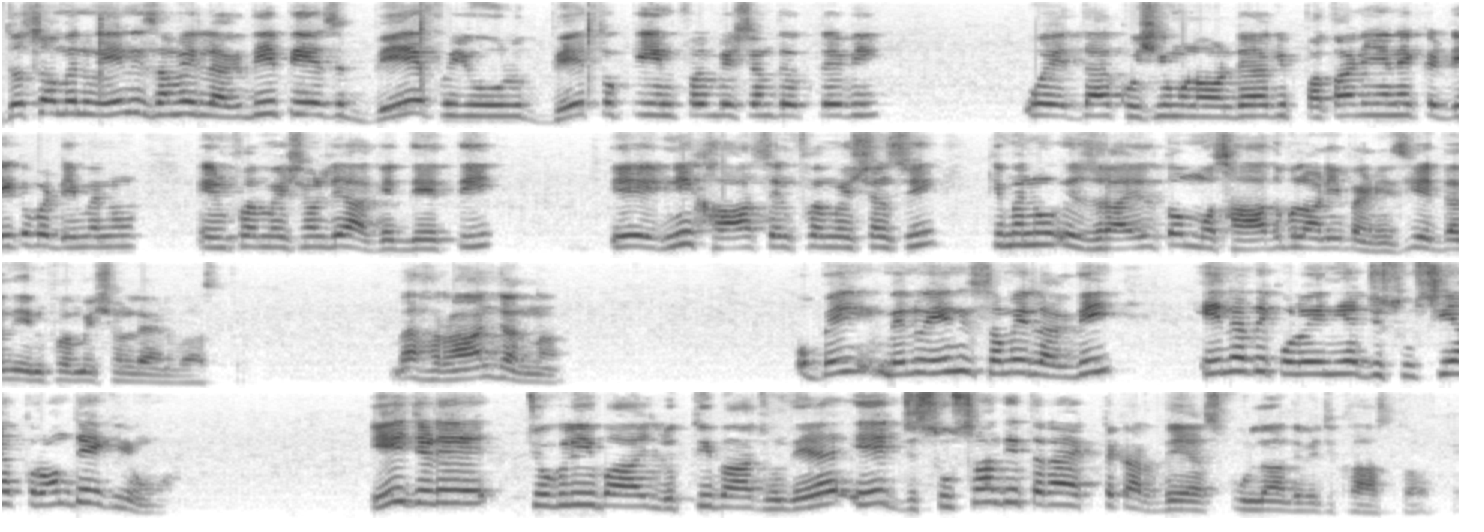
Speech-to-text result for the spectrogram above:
ਦੱਸੋ, ਮੈਨੂੰ ਇਹ ਨਹੀਂ ਸਮਝ ਲੱਗਦੀ ਕਿ ਇਸ ਬੇਫਜ਼ੂਲ ਬੇਤੁਕੀ ਇਨਫੋਰਮੇਸ਼ਨ ਦੇ ਉੱਤੇ ਵੀ ਉਹ ਇਦਾਂ ਖੁਸ਼ੀ ਮਨਾਉਣ ਡਿਆ ਕਿ ਪਤਾ ਨਹੀਂ ਇਹਨੇ ਕਿੱਡੀ ਕੁ ਵੱਡੀ ਮੈਨੂੰ ਇਨਫੋਰਮੇਸ਼ਨ ਲਿਆ ਕੇ ਦੇਤੀ। ਇਹ ਇੰਨੀ ਖਾਸ ਇਨਫੋਰਮੇਸ਼ਨ ਸੀ ਕਿ ਮੈਨੂੰ ਇਜ਼ਰਾਈਲ ਤੋਂ ਮਸਾਦ ਬੁਲਾਣੀ ਪੈਣੀ ਸੀ ਇਦਾਂ ਦੀ ਇਨਫੋਰਮੇਸ਼ਨ ਲੈਣ ਵਾਸਤੇ। ਮੈਂ ਹੈਰਾਨ ਜਾਨਾ ਉਹ ਬਈ ਮੈਨੂੰ ਇਹ ਨਹੀਂ ਸਮਝ ਲੱਗਦੀ, ਇਹਨਾਂ ਦੇ ਕੋਲੋਂ ਇੰਨੀਆਂ ਜਸੂਸੀਆਂ ਕਰਾਉਂਦੇ ਕਿਉਂ ਆ? ਇਹ ਜਿਹੜੇ ਚੁਗਲੀਬਾਜ਼, ਲੁੱਤੀਬਾਜ਼ ਹੁੰਦੇ ਆ, ਇਹ ਜਸੂਸਾਂ ਦੀ ਤਰ੍ਹਾਂ ਐਕਟ ਕਰਦੇ ਆ ਸਕੂਲਾਂ ਦੇ ਵਿੱਚ ਖਾਸ ਤੌਰ ਤੇ।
